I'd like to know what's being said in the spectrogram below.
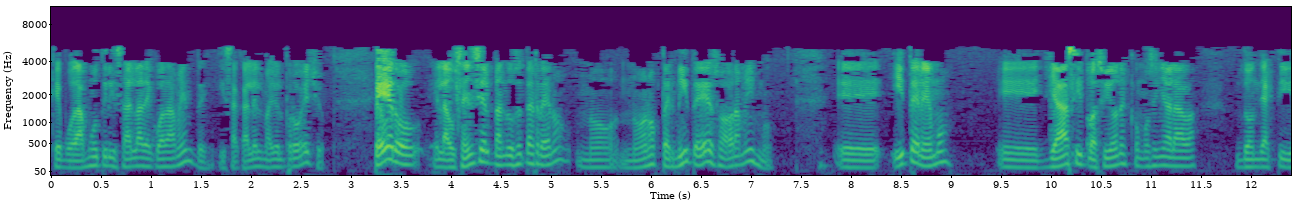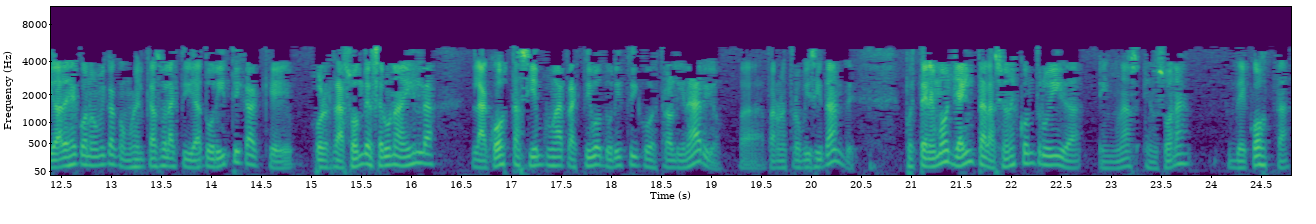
que podamos utilizarla adecuadamente y sacarle el mayor provecho. Pero la ausencia del plan de uso terreno no, no nos permite eso ahora mismo. Eh, y tenemos eh, ya situaciones, como señalaba, donde actividades económicas, como es el caso de la actividad turística, que por razón de ser una isla, la costa siempre es un atractivo turístico extraordinario para, nuestros visitantes. Pues tenemos ya instalaciones construidas en, unas, en zonas de costa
